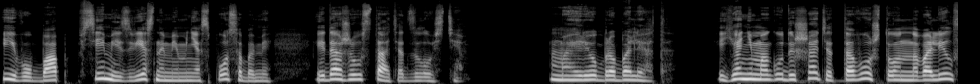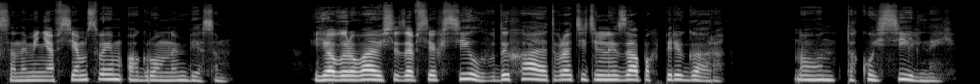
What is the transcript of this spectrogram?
и его баб всеми известными мне способами и даже устать от злости. Мои ребра болят. Я не могу дышать от того, что он навалился на меня всем своим огромным весом. Я вырываюсь изо всех сил, вдыхая отвратительный запах перегара. Но он такой сильный.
